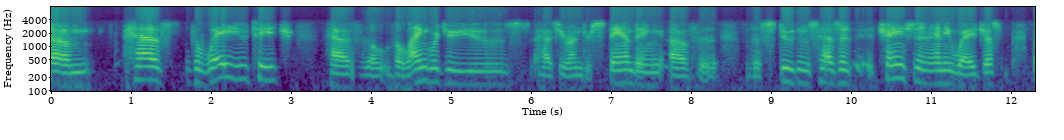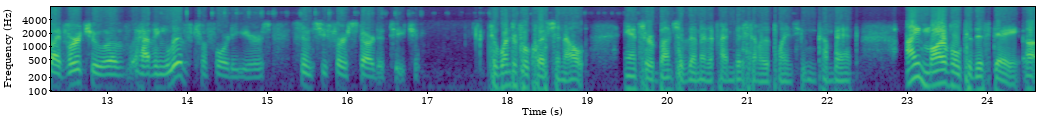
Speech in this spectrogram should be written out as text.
um, has the way you teach has the, the language you use, has your understanding of the, the students, has it changed in any way just by virtue of having lived for 40 years since you first started teaching? It's a wonderful question. I'll answer a bunch of them, and if I miss some of the points, you can come back. I marvel to this day. Uh,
